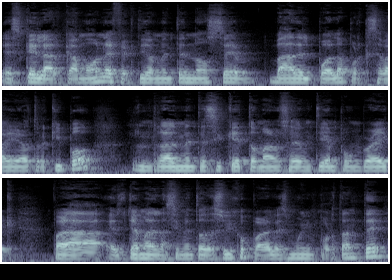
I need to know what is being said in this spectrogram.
es que el Arcamón efectivamente no se va del Puebla porque se va a ir a otro equipo. Realmente sí que tomarse un tiempo, un break para el tema del nacimiento de su hijo, para él es muy importante.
